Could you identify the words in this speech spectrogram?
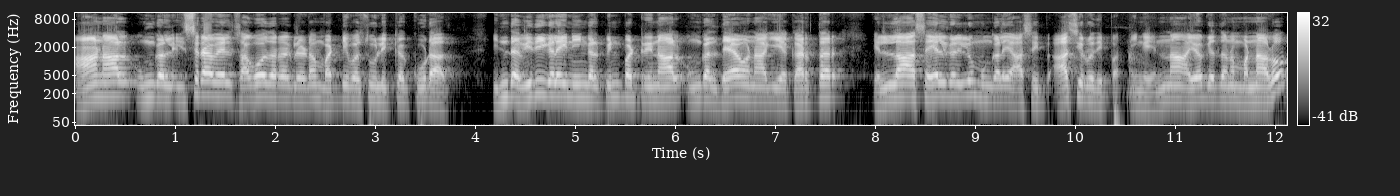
ஆனால் உங்கள் இஸ்ரவேல் சகோதரர்களிடம் வட்டி வசூலிக்க கூடாது. இந்த விதிகளை நீங்கள் பின்பற்றினால் உங்கள் தேவனாகிய கர்த்தர் எல்லா செயல்களிலும் உங்களை ஆசி ஆசீர்வதிப்பார். நீங்கள் என்ன அயோக்கியதனம் பண்ணாலும்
